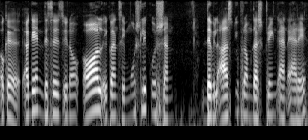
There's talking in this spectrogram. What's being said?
Okay again this is you know all you can see. Mostly question they will ask you from the string and array.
